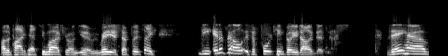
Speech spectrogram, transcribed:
on the podcast too much or on you know radio stuff. But it's like the NFL is a fourteen billion dollar business. They have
